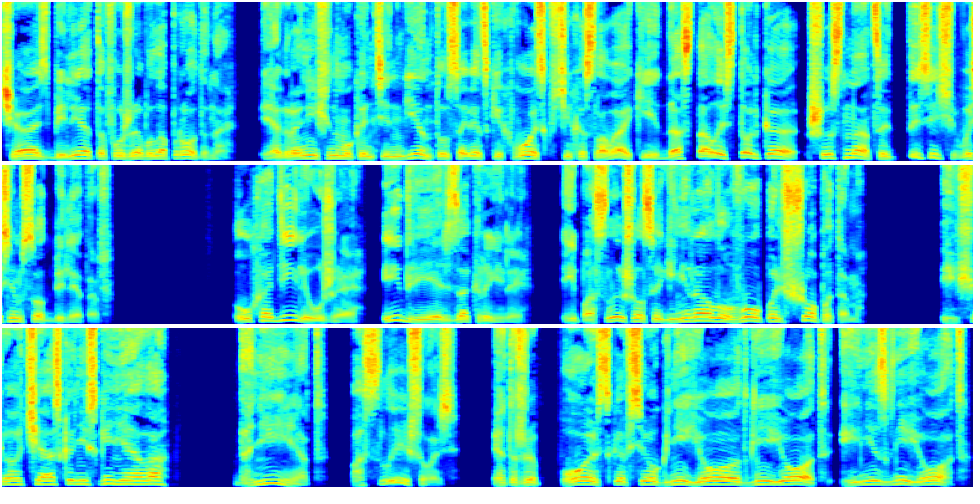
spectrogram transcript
Часть билетов уже была продана, и ограниченному контингенту советских войск в Чехословакии досталось только 16 800 билетов. Уходили уже, и дверь закрыли, и послышался генералу вопль шепотом. «Еще часка не сгинела?» «Да нет, послышалось. Это же Польска все гниет, гниет и не сгниет».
